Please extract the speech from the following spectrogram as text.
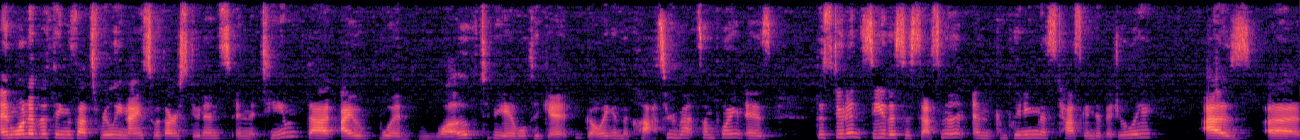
And one of the things that's really nice with our students in the team that I would love to be able to get going in the classroom at some point is the students see this assessment and completing this task individually as a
